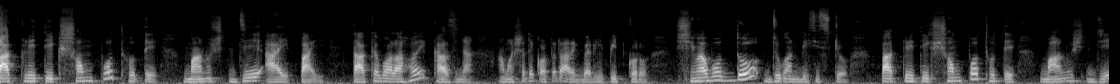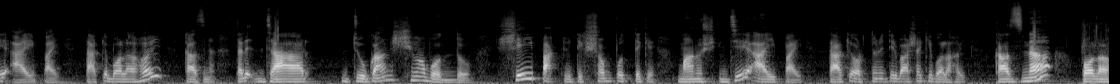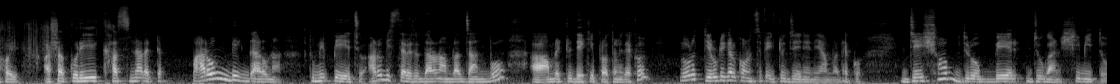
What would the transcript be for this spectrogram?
প্রাকৃতিক সম্পদ হতে মানুষ যে আয় পায়, তাকে বলা হয় খাজনা। আমার সাথে কথাটা আরেকবার রিপিট করো। সীমাবদ্ধ যোগান বিশিষ্ট প্রাকৃতিক সম্পদ হতে মানুষ যে আয় পায়, তাকে বলা হয় খাজনা। তাহলে যার যোগান সীমাবদ্ধ, সেই প্রাকৃতিক সম্পদ থেকে মানুষ যে আয় পায়, তাকে অর্থনীতির ভাষা কি বলা হয়? খাজনা বলা হয়। আশা করি খাজনার একটা প্রারম্ভিক ধারণা তুমি পেয়েছ। আরও বিস্তারিত ধারণা আমরা জানব। আমরা একটু দেখি প্রথমে, দেখো। ওগুলো থিওরিটিক্যাল কনসেপ্ট একটু জেনে নিই আমরা, দেখো। যেসব দ্রব্যের যোগান সীমিত,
